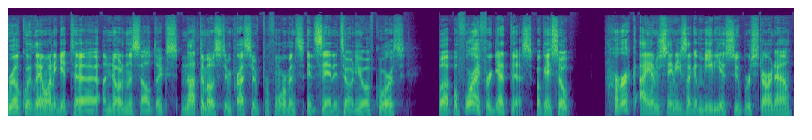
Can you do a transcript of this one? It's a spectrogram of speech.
real quickly, I want to get to a note on the Celtics. Not the most impressive performance in San Antonio, of course. But before I forget this, okay, so Perk, I understand he's like a media superstar now.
